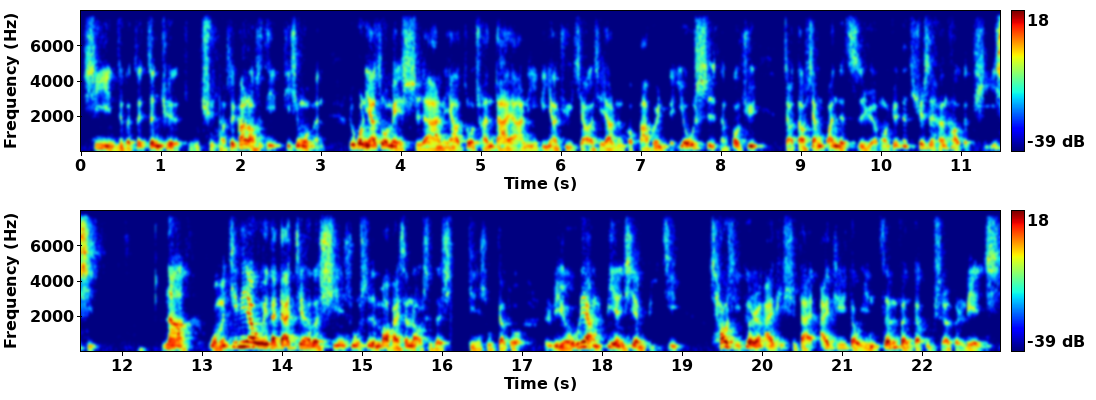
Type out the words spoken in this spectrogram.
吸引这个最正确的族群啊。所以刚刚老师提提醒我们，如果你要做美食啊，你要做穿搭呀、啊，你一定要聚焦，而且要能够发挥你的优势，能够去。找到相关的资源，我觉得确实很好的提醒。那我们今天要为大家介绍的新书是冒牌生老师的新书，叫做《流量变现笔记：超级个人 IP 时代，IG 抖音增粉的五十二个练习》。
